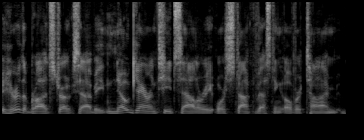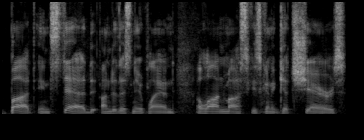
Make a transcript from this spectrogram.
Here are the broad strokes, Abby. No guaranteed salary or stock vesting over time, but instead, under this new plan, Elon Musk is going to get shares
